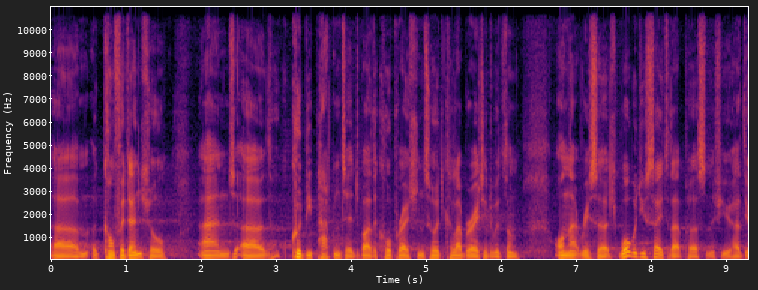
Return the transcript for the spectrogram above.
um, confidential and uh, could be patented by the corporations who had collaborated with them on that research. What would you say to that person if you had the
